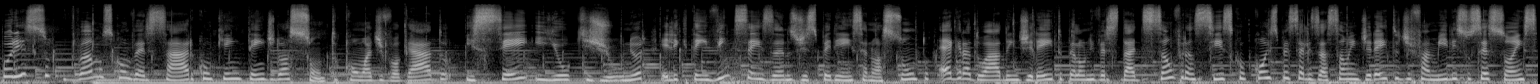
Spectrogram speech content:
Por isso, vamos conversar com quem entende do assunto, com o advogado Issei Yuki Júnior, ele que tem 26 anos de experiência no assunto, é graduado em Direito pela Universidade de São Francisco, com especialização em Direito de Família e Sucessões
